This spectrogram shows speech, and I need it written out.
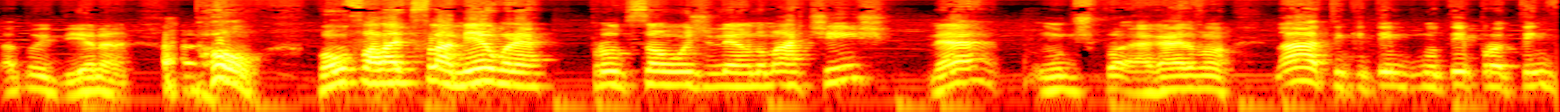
Tá doideira, né? Bom, vamos falar de Flamengo, né? Produção hoje, Leandro Martins, né? Um dos, a galera falando, ah, tem que tem, não tem, tem,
